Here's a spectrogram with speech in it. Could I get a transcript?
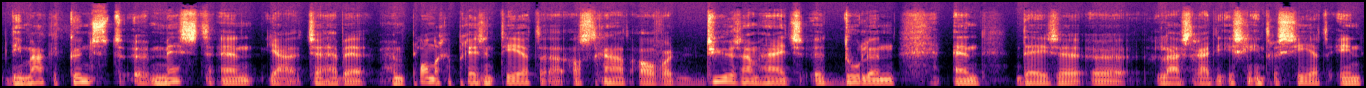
die maken kunstmest. En ja, ze hebben hun plannen gepresenteerd eh, als het gaat over duurzaamheidsdoelen. En deze uh, luisteraar die is geïnteresseerd in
